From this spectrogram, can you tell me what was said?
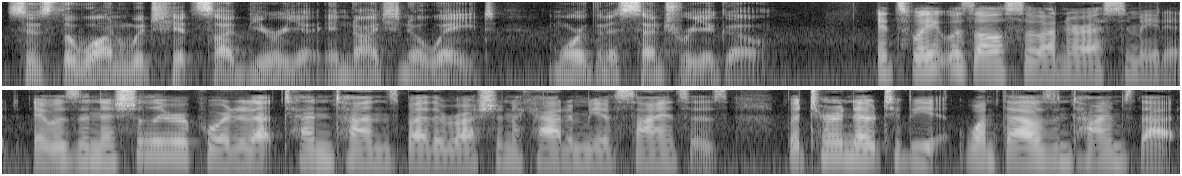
since the one which hit Siberia in 1908, more than a century ago. Its weight was also underestimated. It was initially reported at 10 tons by the Russian Academy of Sciences, but turned out to be 1,000 times that.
